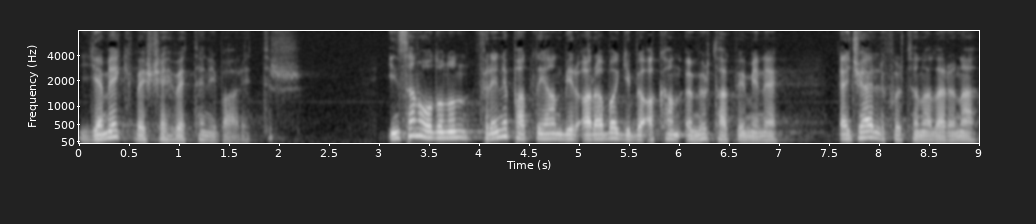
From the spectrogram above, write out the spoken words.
yemek ve şehvetten ibarettir. İnsanoğlunun freni patlayan bir araba gibi akan ömür takvimine, ecel fırtınalarına,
